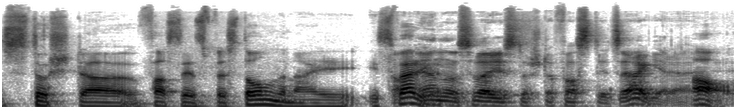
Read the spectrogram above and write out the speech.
största fastighetsbestånden i, i Sverige. Ja, en av Sveriges största fastighetsägare. Ja.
